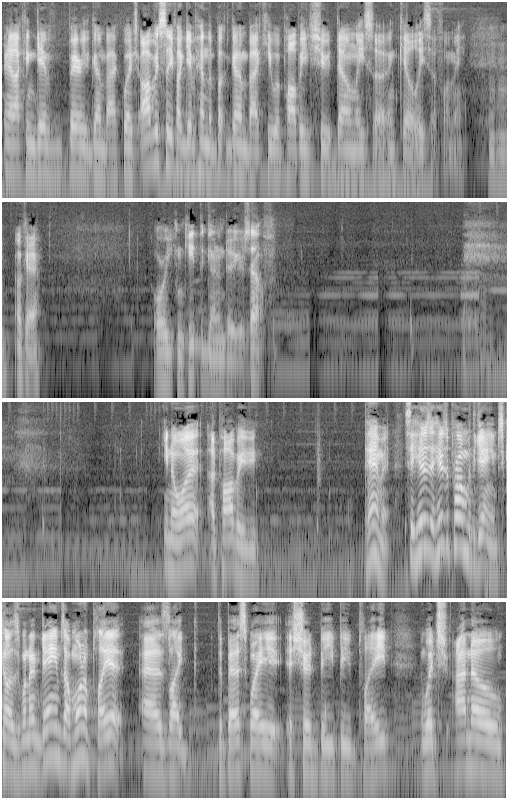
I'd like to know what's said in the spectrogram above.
and I can give Barry the gun back. Which obviously, if I give him the gun back, he would probably shoot down Lisa and kill Lisa for me. Mm-hmm. Okay. Or you can keep the gun and do it yourself. You know what? I'd probably. Damn it! See, here's here's the problem with games because when I'm games, I want to play it as like the best way it should be be played, which I know.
